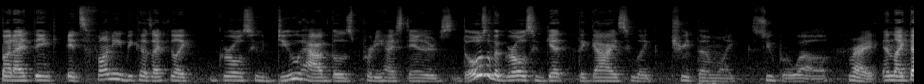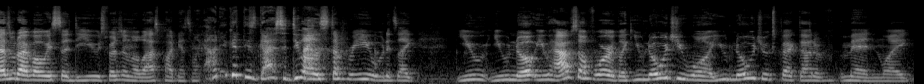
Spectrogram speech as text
But I think it's funny because I feel like girls who do have those pretty high standards, those are the girls who get the guys who like treat them like super well. right. And like that's what I've always said to you, especially in the last podcast. I'm like, how do you get these guys to do all this stuff for you? But it's like you you know you have self worth, like you know what you want, you know what you expect out of men. Like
